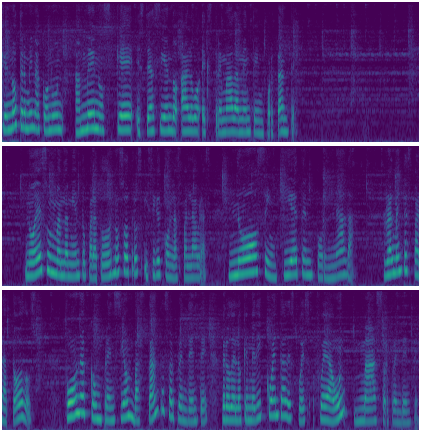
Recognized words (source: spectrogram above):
que no termina con un a menos que esté haciendo algo extremadamente importante. No es un mandamiento para todos nosotros y sigue con las palabras, no se inquieten por nada. Realmente es para todos. Fue una comprensión bastante sorprendente, pero de lo que me di cuenta después fue aún más sorprendente.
